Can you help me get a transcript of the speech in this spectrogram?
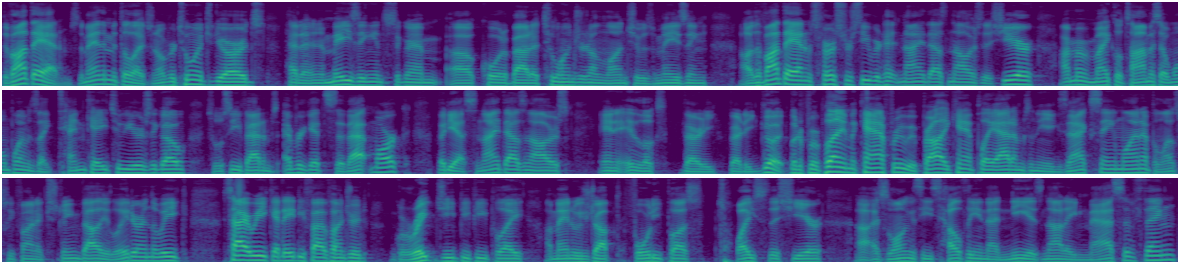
Davante Adams, the man, the myth, the legend, over 200 yards, had an amazing Instagram uh, quote about it, 200 on lunch. It was amazing. Uh, Davante Adams, first receiver to hit $9,000 this year. I remember Michael Thomas at one point was like 10K two years ago. So we'll see if Adams ever gets to that mark. But yes, $9,000, and it looks very, very good. But if we're playing McCaffrey, we probably can't play Adams in the exact same lineup unless we find extreme value later in the week. Tyreek at 8,500, great GPP play. A man who's dropped 40 plus twice this year. Uh, as long as he's healthy and that knee is not a massive thing,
